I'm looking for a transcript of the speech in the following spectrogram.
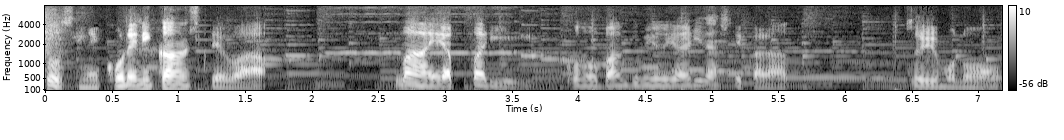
そうですね。これに関しては、まあ、やっぱり、この番組をやり出してから、というものを、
